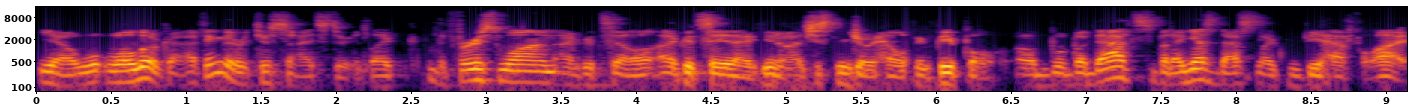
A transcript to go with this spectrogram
Yeah. Well, look, I think there are two sides to it. Like the first one, I could tell, I could say that, you know, I just enjoy helping people. Uh, but, but that's, but I guess that's like would be half a lie.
